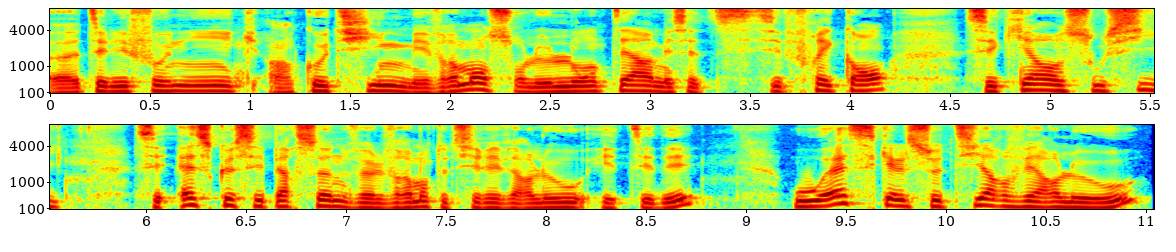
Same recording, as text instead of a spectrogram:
euh, téléphonique, un coaching, mais vraiment sur le long terme et c'est fréquent, c'est qu'il y a un souci. C'est est-ce que ces personnes veulent vraiment te tirer vers le haut et t'aider, ou est-ce qu'elles se tirent vers le haut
